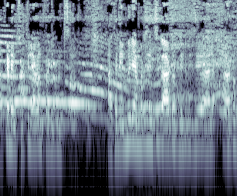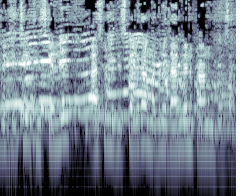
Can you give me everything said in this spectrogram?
అక్కడే స్థితి లేకుండా పడిపోయింది సార్. అతను ఎమ్మిడి ఎమర్జెన్సీగా ఆటో పిలిపించి ఆటో పిలిపించి తీసుకెళ్ళి హాస్పిటల్కి తీసుకెళ్ళగా మధ్యలో దారిలోనే ప్రాణం పోయింది సార్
